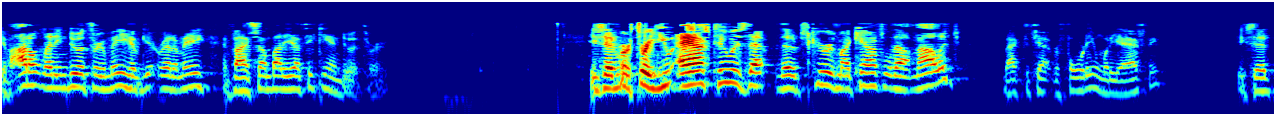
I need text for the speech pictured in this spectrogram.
If I don't let Him do it through me, He'll get rid of me and find somebody else He can do it through. He said verse 3, You asked, Who is that that obscures my counsel without knowledge? Back to chapter 40 and what he asked him. He said,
